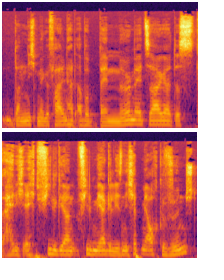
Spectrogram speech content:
dann nicht mehr gefallen hat. Aber beim Mermaid Saga, das, da hätte ich echt viel, gern, viel mehr gelesen. Ich hätte mir auch gewünscht,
